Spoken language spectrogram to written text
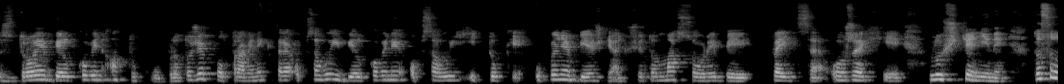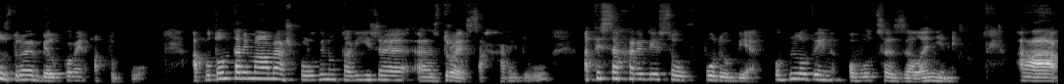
zdroje bílkovin a tuků, protože potraviny, které obsahují bílkoviny, obsahují i tuky. Úplně běžně, ať už je to maso, ryby, vejce, ořechy, luštěniny. To jsou zdroje bílkovin a tuků. A potom tady máme až polovinu talíře eh, zdroje sacharidů a ty sacharidy jsou v podobě obilovin, ovoce, zeleniny. A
